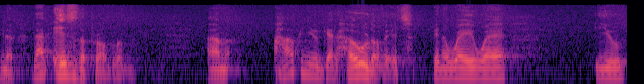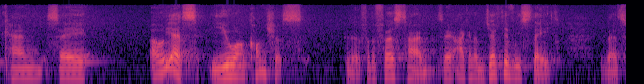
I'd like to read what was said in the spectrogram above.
You know, that is the problem. Um, how can you get hold of it in a way where you can say, oh yes, you are conscious. You know, for the first time, say, I can objectively state that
